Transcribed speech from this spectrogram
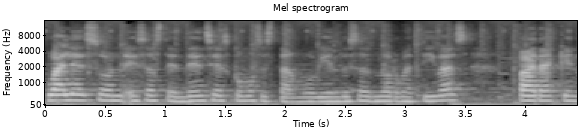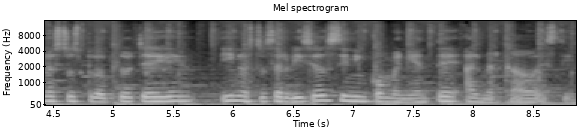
cuáles son esas tendencias, cómo se están moviendo esas normativas para que nuestros productos lleguen y nuestros servicios sin inconveniente al mercado destino.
